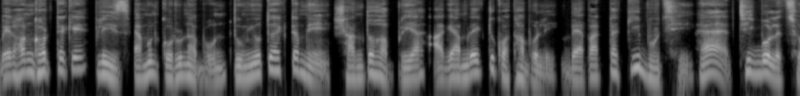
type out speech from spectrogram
বের হন ঘর থেকে? প্লিজ এমন করু না বোন। তুমিও তো একটা মেয়ে। শান্ত হ প্রিয়া। আগে আমরা একটু কথা বলি। ব্যাপারটা কি বুঝি? হ্যাঁ ঠিক বলেছ।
